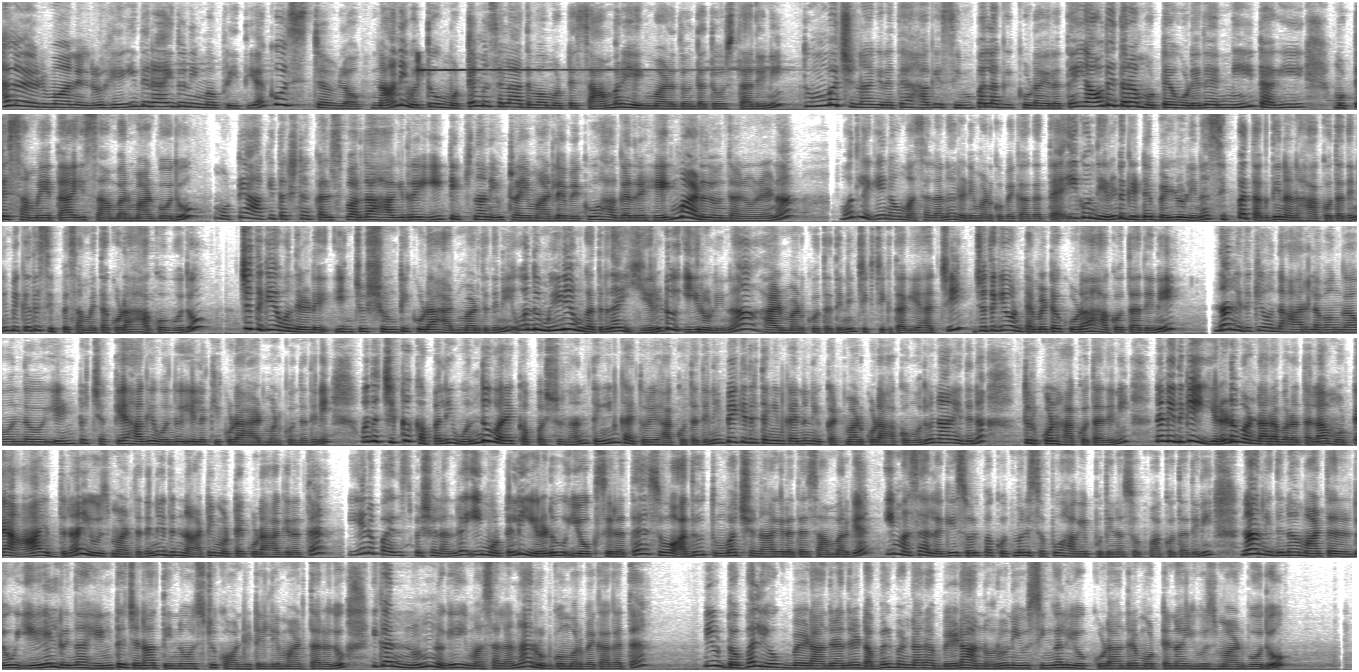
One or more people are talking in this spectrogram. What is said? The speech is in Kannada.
ಹಲೋ ಎವ್ರಿವಾನ್ ಎಲ್ಲರೂ ಹೇಗಿದ್ದೀರಾ? ಇದು ನಿಮ್ಮ ಪ್ರೀತಿಯ ಕೋಸ್ಟ ವ್ಲಾಗ್ ನಾನಿವತ್ತು ಮೊಟ್ಟೆ ಮಸಾಲ ಅಥವಾ ಮೊಟ್ಟೆ ಸಾಂಬಾರು ಹೇಗೆ ಮಾಡೋದು ಅಂತ ತೋರಿಸ್ತಾ ಇದ್ದೀನಿ. ತುಂಬ ಚೆನ್ನಾಗಿರುತ್ತೆ, ಹಾಗೆ ಸಿಂಪಲ್ ಆಗಿ ಕೂಡ ಇರುತ್ತೆ. ಯಾವುದೇ ಥರ ಮೊಟ್ಟೆ ಹೊಡೆದೆ ನೀಟಾಗಿ ಮೊಟ್ಟೆ ಸಮೇತ ಈ ಸಾಂಬಾರು ಮಾಡ್ಬೋದು. ಮೊಟ್ಟೆ ಹಾಕಿದ ತಕ್ಷಣ ಕಲಿಸ್ಬಾರ್ದ? ಹಾಗಿದ್ರೆ ಈ ಟಿಪ್ಸ್ನ ನೀವು ಟ್ರೈ ಮಾಡಲೇಬೇಕು. ಹಾಗಾದರೆ ಹೇಗೆ ಮಾಡೋದು ಅಂತ ನೋಡೋಣ. ಮೊದಲಿಗೆ ನಾವು ಮಸಾಲಾನ ರೆಡಿ ಮಾಡ್ಕೋಬೇಕಾಗತ್ತೆ. ಈಗ ಒಂದು ಎರಡು ಗೆಡ್ಡೆ ಬೆಳ್ಳುಳ್ಳಿನ ಸಿಪ್ಪೆ ತೆಗ್ದು ನಾನು ಹಾಕೋತಾ ಇದ್ದೀನಿ. ಬೇಕಾದ್ರೆ ಸಿಪ್ಪೆ ಸಮೇತ ಕೂಡ ಹಾಕೋಬಹುದು ಜೊತೆಗೆ ಒಂದೆರಡು ಇಂಚು ಶುಂಠಿ ಕೂಡ ಆ್ಯಡ್ ಮಾಡ್ತಿದ್ದೀನಿ. ಒಂದು ಮೀಡಿಯಂ ಗಾತ್ರದ ಎರಡು ಈರುಳ್ಳಿನ ಆ್ಯಡ್ ಮಾಡ್ಕೋತಾ ಇದ್ದೀನಿ ಚಿಕ್ಕ ಚಿಕ್ಕದಾಗಿ ಹಚ್ಚಿ. ಜೊತೆಗೆ ಒಂದು ಟೊಮೆಟೊ ಕೂಡ ಹಾಕೋತಾ ಇದ್ದೀನಿ. ನಾನು ಇದಕ್ಕೆ ಒಂದು ಆರು ಲವಂಗ, ಒಂದು ಎಂಟು ಚಕ್ಕೆ ಹಾಗೆ ಒಂದು ಏಲಕ್ಕಿ ಕೂಡ ಆ್ಯಡ್ ಮಾಡ್ಕೊತಿದ್ದೀನಿ ಒಂದು ಚಿಕ್ಕ ಕಪ್ಪಲ್ಲಿ ಒಂದೂವರೆ ಕಪ್ಪಷ್ಟು ನಾನು ತೆಂಗಿನಕಾಯಿ ತುರಿ ಹಾಕೋತಾ ಇದ್ದೀನಿ. ಬೇಕಿದ್ರೆ ತೆಂಗಿನಕಾಯಿನ ನೀವು ಕಟ್ ಮಾಡಿ ಕೂಡ ಹಾಕೋಬೋದು. ನಾನು ಇದನ್ನು ತುರ್ಕೊಂಡು ಹಾಕೋತಾ ಇದ್ದೀನಿ. ನಾನು ಇದಕ್ಕೆ ಎರಡು ಭಂಡಾರ ಬರುತ್ತಲ್ಲ, ಮೊಟ್ಟೆ ಆ ಇದನ್ನ ಯೂಸ್ ಮಾಡ್ತಾ ಇದ್ದೀನಿ. ಇದನ್ನ ನಾಟಿ ಮೊಟ್ಟೆ ಕೂಡ ಆಗಿರುತ್ತೆ. ಏನಪ್ಪ ಇದು ಸ್ಪೆಷಲ್ ಅಂದ್ರೆ ಈ ಮೊಟ್ಟೆಲಿ ಎರಡು ಯೋಕ್ಸ್ ಇರುತ್ತೆ. ಸೊ ಅದು ತುಂಬಾ ಚೆನ್ನಾಗಿರುತ್ತೆ ಸಾಂಬಾರ್ಗೆ. ಈ ಮಸಾಲೆಗೆ ಸ್ವಲ್ಪ ಕೊತ್ತಂಬರಿ ಸೊಪ್ಪು ಹಾಗೆ ಪುದೀನ ಸೊಪ್ಪು ಹಾಕೋತಾ ಇದ್ದೀನಿ ನಾನು ಇದನ್ನ ಮಾಡ್ತಾ ಇರೋದು ಏಳರಿಂದ ಎಂಟು ಜನ ತಿನ್ನುವಷ್ಟು ಕ್ವಾಂಟಿಟಿಲಿ ಮಾಡ್ತಾ ಇರೋದು. ಈಗ ನುಣ್ಣಗೆ ಈ ಮಸಾಲನ ರುಬ್ಕೊಂಬರ್ಬೇಕಾಗತ್ತೆ. ನೀವು ಡಬಲ್ ಯೋಗ್ ಬೇಡ ಅಂದರೆ ಅಂದರೆ ಡಬಲ್ ಭಂಡಾರ ಬೇಡ ಅನ್ನೋರು ನೀವು ಸಿಂಗಲ್ ಯೋಗ್ ಕೂಡ ಅಂದರೆ ಮೊಟ್ಟೆನ ಯೂಸ್ ಮಾಡ್ಬೋದು.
